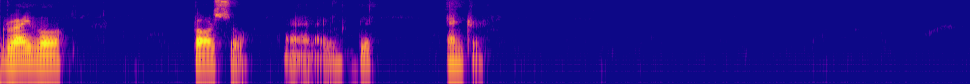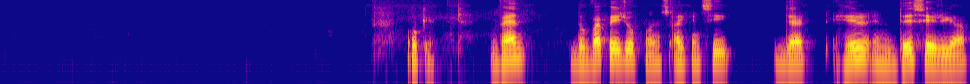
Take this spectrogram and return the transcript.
driver torso and I will click enter okay. When the web page opens i can see that here in this area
